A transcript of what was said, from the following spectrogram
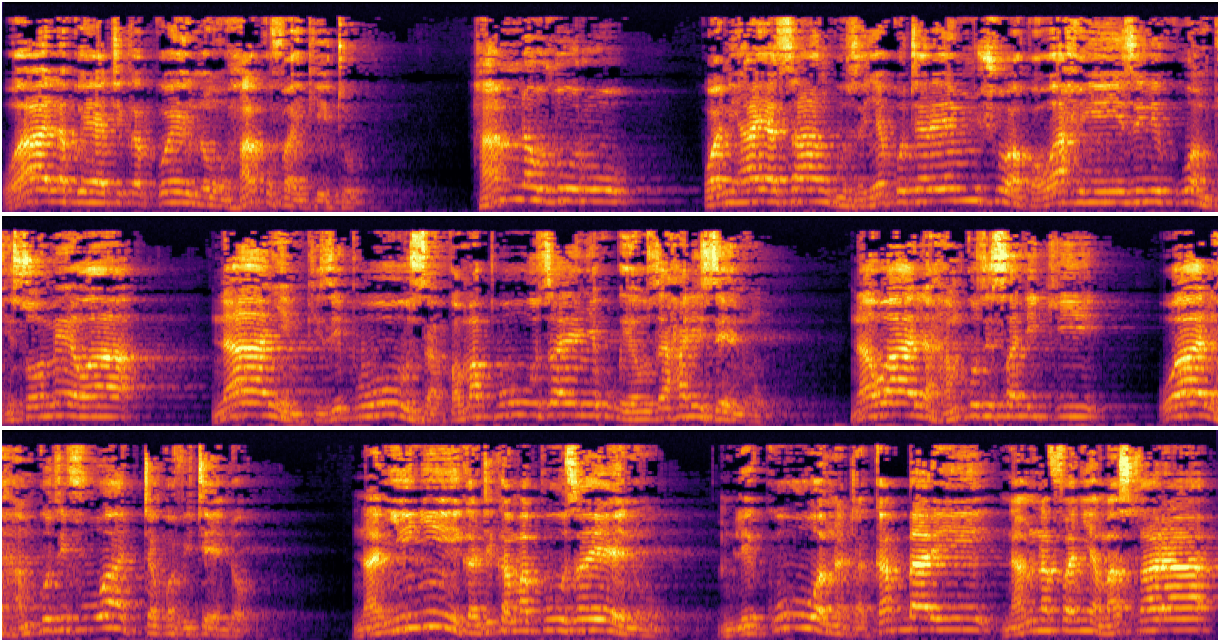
wala kuyatika kwenu hakufai kitu. Hamna udhuru, kwani aya zangu zenye kuteremshwa kwa wahi zilikuwa mkisomewa, nanyi mkizipuuza kwa mapuuza yenye kugeuza hali zenu, na wala hamkuzisadiki, wala hamkuzifuata kwa vitendo. Na nyinyi katika mapuuza yenu, mlikuwa mnatakabari na mnafanyia maskhara,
